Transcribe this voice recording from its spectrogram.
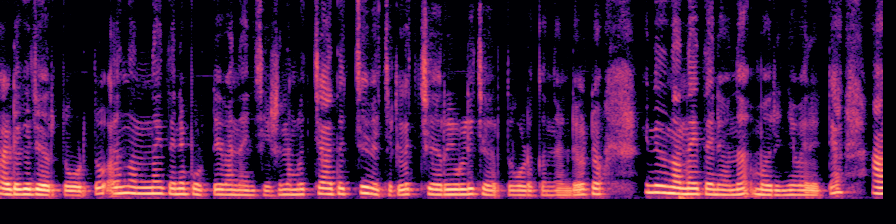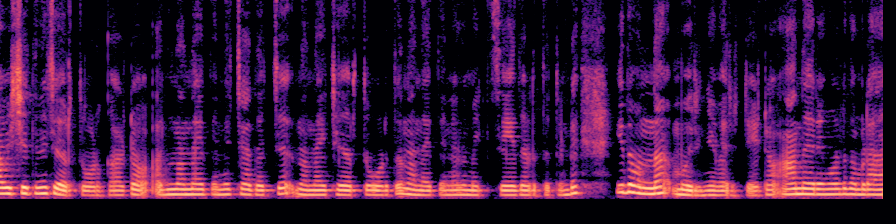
കടുക് ചേർത്ത് കൊടുത്തു. അത് നന്നായി തന്നെ പൊട്ടി വന്നതിന് ശേഷം നമ്മൾ ചതച്ച് വെച്ചിട്ടുള്ള ചെറിയുള്ളി ചേർത്ത് കൊടുക്കുന്നുണ്ട് കേട്ടോ. ഇനി ഇത് നന്നായി തന്നെ ഒന്ന് മുരിഞ്ഞ് വരട്ടെ. ആവശ്യത്തിന് ചേർത്ത് കൊടുക്കുക കേട്ടോ. അത് നന്നായി തന്നെ ചതച്ച് നന്നായി ചേർത്ത് കൊടുത്ത് നന്നായി തന്നെ ഒന്ന് മിക്സ് ചെയ്തെടുത്തിട്ടുണ്ട്. ഇതൊന്ന് മുരിഞ്ഞ് വരട്ടെ കേട്ടോ. ആ നേരം കൊണ്ട് നമ്മുടെ ആ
